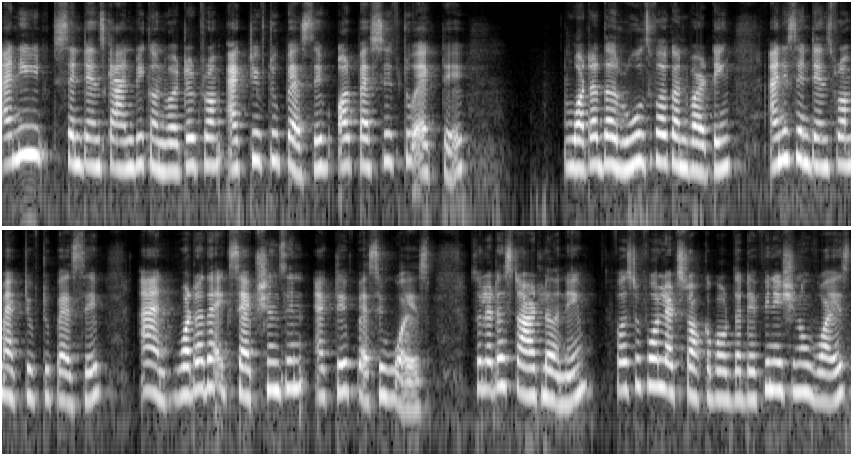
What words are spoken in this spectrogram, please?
any sentence can be converted from active to passive or passive to active, what are the rules for converting any sentence from active to passive and what are the exceptions in active passive voice. So let us start learning. First of all, let's talk about the definition of voice.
